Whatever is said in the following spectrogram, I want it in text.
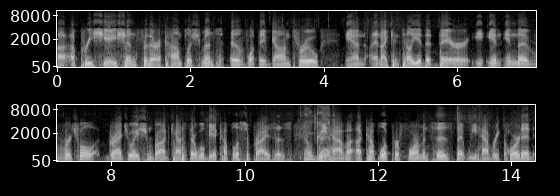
uh, appreciation for their accomplishments of what they've gone through, and and I can tell you that there in in the virtual graduation broadcast there will be a couple of surprises. Oh, good. We have a, a couple of performances that we have recorded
